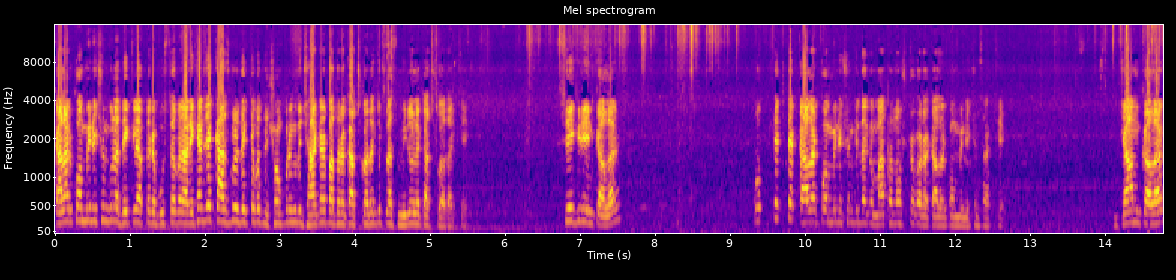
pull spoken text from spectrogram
কালার কম্বিনেশনগুলো দেখলে আপনারা বুঝতে পারেন আর এখানে যে কাজগুলো দেখতে পাচ্ছেন, সম্পূর্ণ কিন্তু ঝাড়কার পাথরের কাজ করা থাকছে প্লাস মিডলে কাজ করা থাকছে। সি গ্রিন কালার প্রত্যেকটা কালার কম্বিনেশন কিন্তু একটা মাথা নষ্ট করা কালার কম্বিনেশন থাকছে। জাম কালার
